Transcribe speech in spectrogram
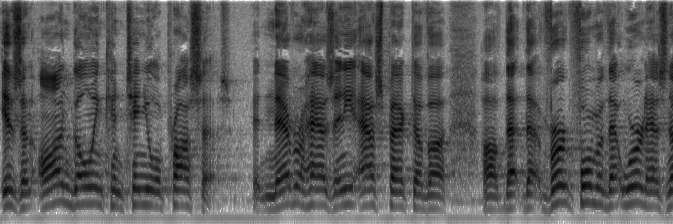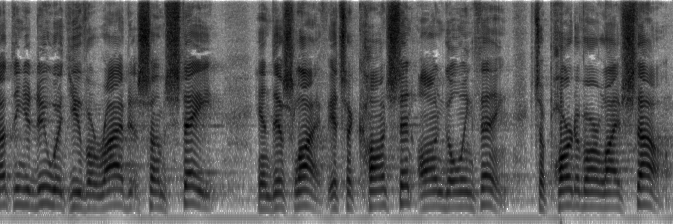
is an ongoing, continual process. It never has any aspect of a of that that verb form of that word has nothing to do with you've arrived at some state in this life. It's a constant, ongoing thing. It's a part of our lifestyle.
